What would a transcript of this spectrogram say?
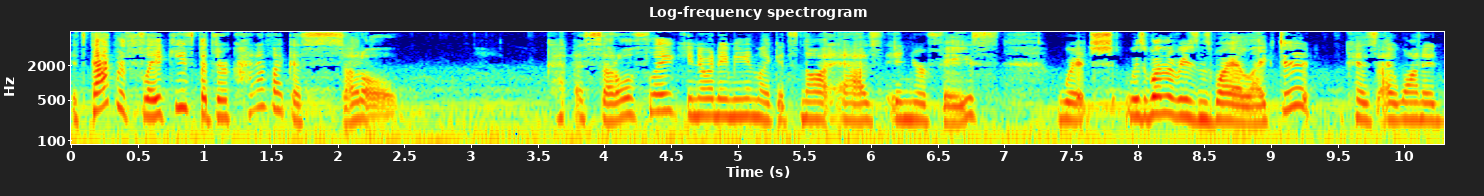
it's packed with flakies, but they're kind of like a subtle, a subtle flake. You know what I mean? Like it's not as in your face, which was one of the reasons why I liked it because I wanted,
